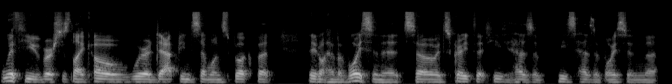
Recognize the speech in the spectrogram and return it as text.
with you versus like, oh, we're adapting someone's book, but they don't have a voice in it. So it's great that he has a he has a voice in the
